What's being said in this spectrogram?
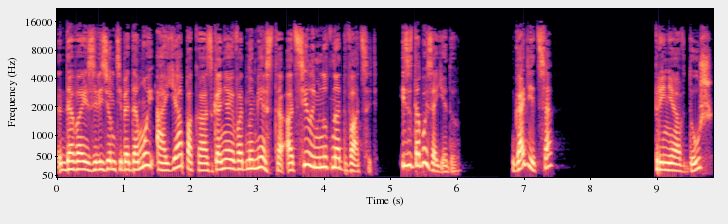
«Давай завезем тебя домой, а я пока сгоняю в одно место от силы минут на двадцать и за тобой заеду». «Годится», Приняв душ,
